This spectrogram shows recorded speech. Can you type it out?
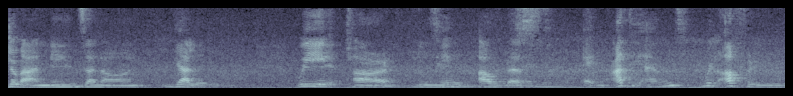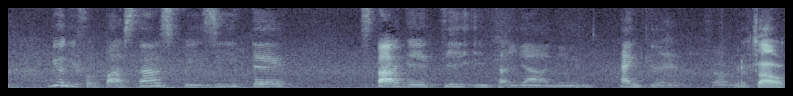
Giovanni Zanon Gallery. We are doing our best, and at the end, we'll offer you beautiful pasta, squisite, spaghetti italiani. Thank you. Ciao.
